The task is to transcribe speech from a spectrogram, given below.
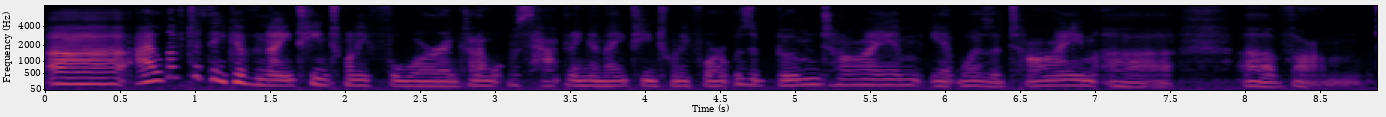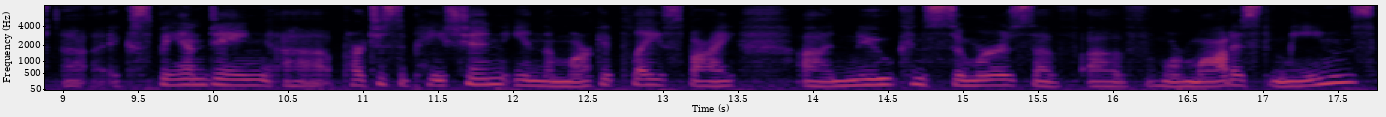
uh, I love to think of 1924 and kind of what was happening in 1924. It was a boom time. It was a time uh, of um, uh, expanding uh, participation in the marketplace by uh, new consumers of, of more modest means.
